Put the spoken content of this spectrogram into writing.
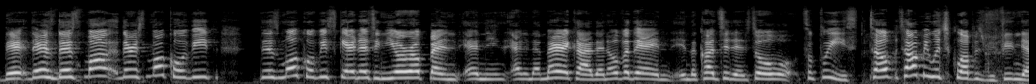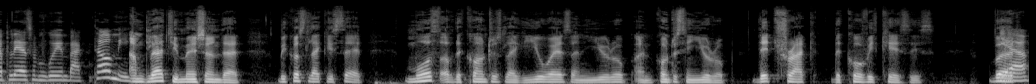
there, there's there's more there's more COVID there's more COVID scaredness in Europe and, and in, and in America than over there in, in the continent. So, so please tell, tell me which club is refusing their players from going back. Tell me. I'm glad you mentioned that because like you said, most of the countries like US and Europe and countries in Europe, they track the COVID cases. But Yeah.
